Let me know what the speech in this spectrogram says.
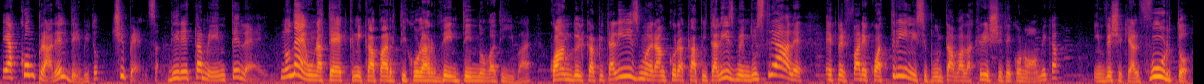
e a comprare il debito ci pensa direttamente lei. Non è una tecnica particolarmente innovativa. Eh? Quando il capitalismo era ancora capitalismo industriale e per fare quattrini si puntava alla crescita economica, invece che al furto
